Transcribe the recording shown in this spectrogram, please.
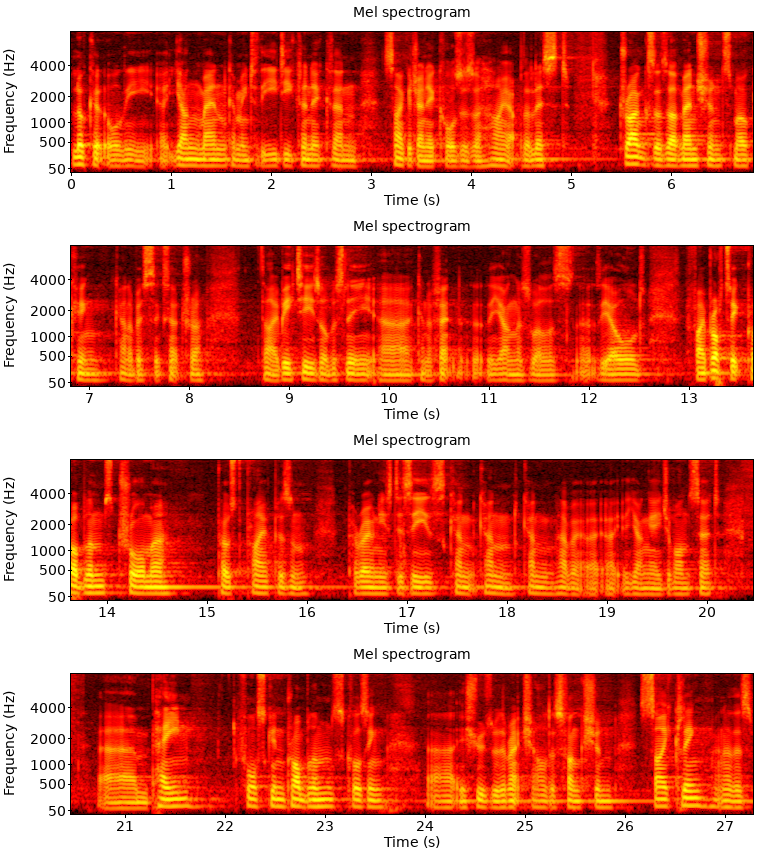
look at all the uh, young men coming to the ED clinic, then psychogenic causes are high up the list. Drugs, as I've mentioned, smoking, cannabis, etc. Diabetes, obviously, uh, can affect the young as well as uh, the old. Fibrotic problems, trauma, post-priapism, Peyronie's disease can, can, can have a, a, young age of onset. Um, pain, foreskin problems causing uh, issues with erectile dysfunction. Cycling, I know there's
